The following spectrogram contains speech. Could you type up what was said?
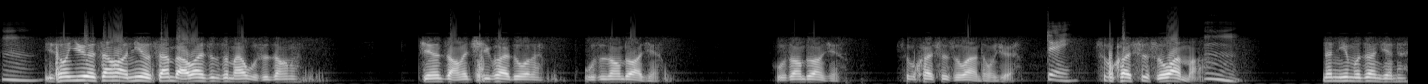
嗯你从一月三号，你有三百万，是不是买五十张呢？今天涨了七块多了，五十张多少钱？五张多少钱？是不是快四十万？同学，对，是不是快四十万嘛？嗯那你有没有赚钱呢？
